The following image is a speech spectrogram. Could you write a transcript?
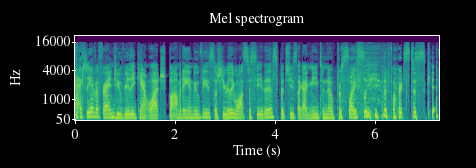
I actually have a friend who really can't watch vomiting in movies, so she really wants to see this, but she's like, I need to know precisely the parts to skip.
